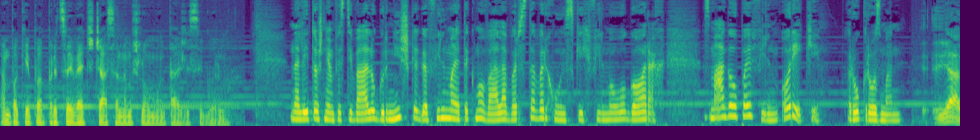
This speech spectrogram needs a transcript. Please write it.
Ampak je pa predvsej več časa nam šlo v montaži, sigurno. Na letošnjem festivalu Gorniškega filma je tekmovala vrsta vrhunskih filmov o gorah. Zmagal pa je film o reki. Rok Rozman. Ja,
